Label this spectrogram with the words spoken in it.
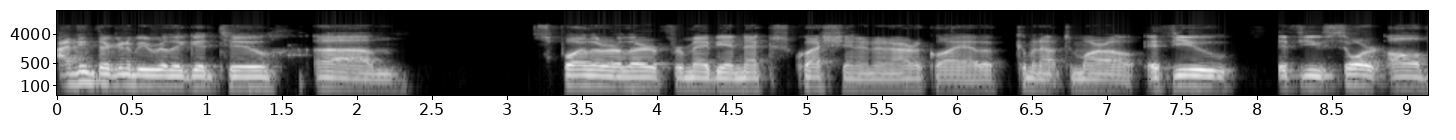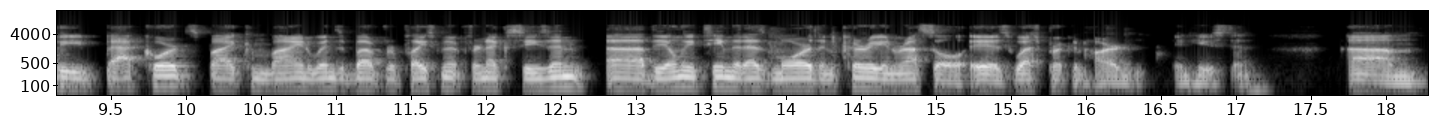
I think they're going to be really good too. Um, spoiler alert for maybe a next question in an article I have coming out tomorrow. If you if you sort all the backcourts by combined wins above replacement for next season, uh, the only team that has more than Curry and Russell is Westbrook and Harden in Houston. Um,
